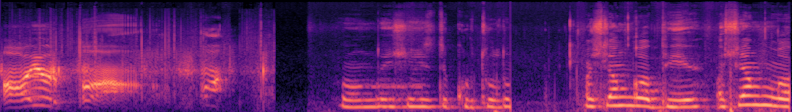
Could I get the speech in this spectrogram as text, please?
Hayır. Şu anda işinizde kurtuldum. Aç lan kapıyı. Aç lan kapıyı.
